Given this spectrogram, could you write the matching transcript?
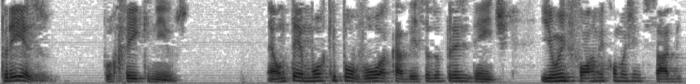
preso por fake news. É um temor que povoa a cabeça do presidente. E um informe, como a gente sabe,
